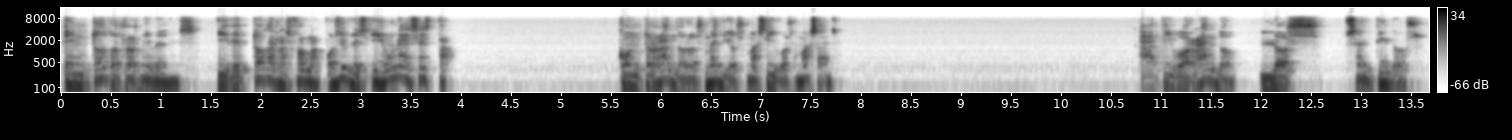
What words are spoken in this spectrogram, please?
En todos los niveles y de todas las formas posibles. Y una es esta. Controlando los medios masivos de masas. Atiborrando los sentidos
